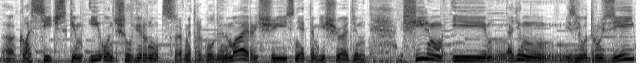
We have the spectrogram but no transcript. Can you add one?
э, классическим, и он решил вернуться в «Метро Голдвин Майер» и снять там еще один фильм. И один из его друзей,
